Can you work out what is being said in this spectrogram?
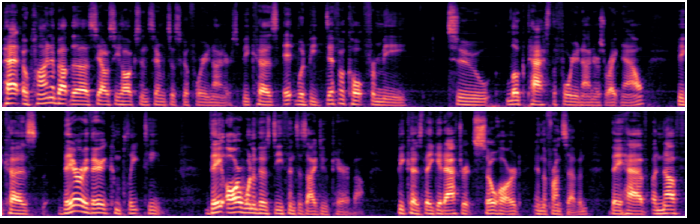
Pat, opine about the Seattle Seahawks and San Francisco 49ers because it would be difficult for me to look past the 49ers right now because they are a very complete team. They are one of those defenses I do care about because they get after it so hard in the front seven. They have enough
